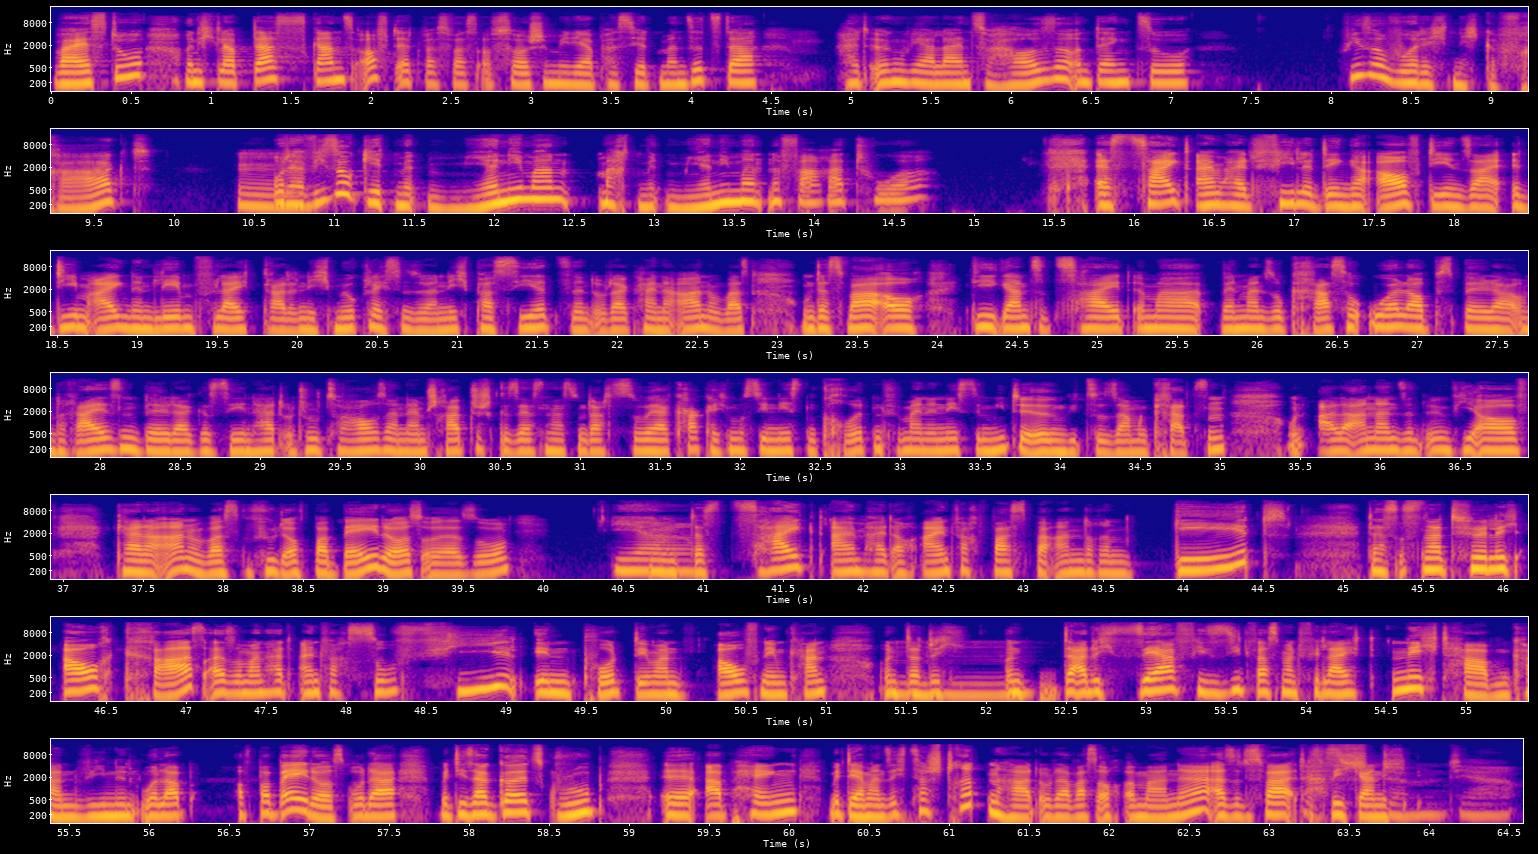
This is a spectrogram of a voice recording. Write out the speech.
Weißt du? Und ich glaube, das ist ganz oft etwas, was auf Social Media passiert. Man sitzt da halt irgendwie allein zu Hause und denkt so, wieso wurde ich nicht gefragt? Mhm. Oder wieso geht mit mir niemand, macht mit mir niemand eine Fahrradtour? Es zeigt einem halt viele Dinge auf, die, in sein, die im eigenen Leben vielleicht gerade nicht möglich sind oder nicht passiert sind oder keine Ahnung was. Und das war auch die ganze Zeit immer, wenn man so krasse Urlaubsbilder und Reisenbilder gesehen hat und du zu Hause an deinem Schreibtisch gesessen hast und dachtest so, ja kacke, ich muss die nächsten Kröten für meine nächste Miete irgendwie zusammenkratzen und alle anderen sind irgendwie auf, keine Ahnung was, gefühlt auf Barbados oder so. Ja. Und das zeigt einem halt auch einfach, was bei anderen geht. Das ist natürlich auch krass. Also man hat einfach so viel Input, den man aufnehmen kann und dadurch, mhm. und dadurch sehr viel sieht, was man vielleicht nicht haben kann, wie einen Urlaub auf Barbados oder mit dieser Girls Group äh, abhängen, mit der man sich zerstritten hat oder was auch immer, ne? Also das war, das, das will ich gar stimmt, nicht. Ja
